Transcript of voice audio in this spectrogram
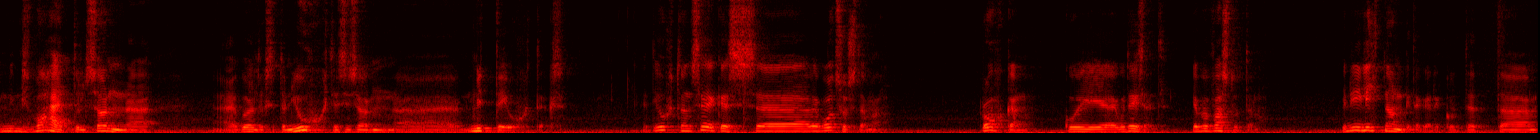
mis vahet üldse on, kui öeldakse, et on juht ja siis on äh, mittejuht, eks. et juht on see, kes äh, peab otsustama rohkem kui, kui teised ja peab vastutama. ja nii lihtne ongi tegelikult, et äh,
